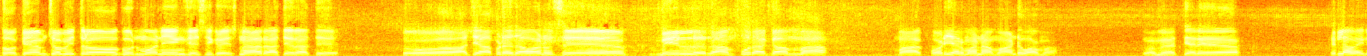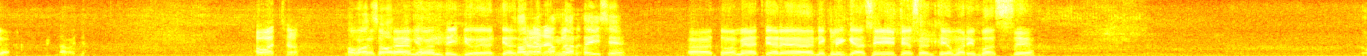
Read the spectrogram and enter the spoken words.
તો કેમ છો મિત્રો? ગુડ મોર્નિંગ જય શ્રી કૃષ્ણ. રાતે રાતે. તો આજે આપણે જવાનું છે મિલ રામપુરા ગામમાં માં ખોડિયારમાંના માંડવામાં. તો અમે અત્યારે કેટલા વાગ્યા? કેટલા વાગ્યા? તો અમે અત્યારે નીકળી ગયા છીએ સ્ટેશનથી અમારી બસ છે. તો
